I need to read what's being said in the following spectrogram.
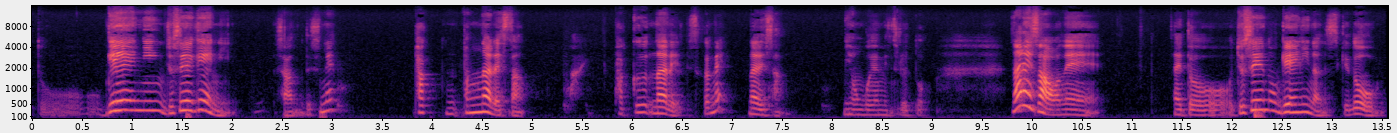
ーと、芸人、女性芸人さんですね。パク、パクナレさん。はいパクナレですかね。ナレさん。日本語読みすると。ナレさんはね、えっと、女性の芸人なんですけど、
